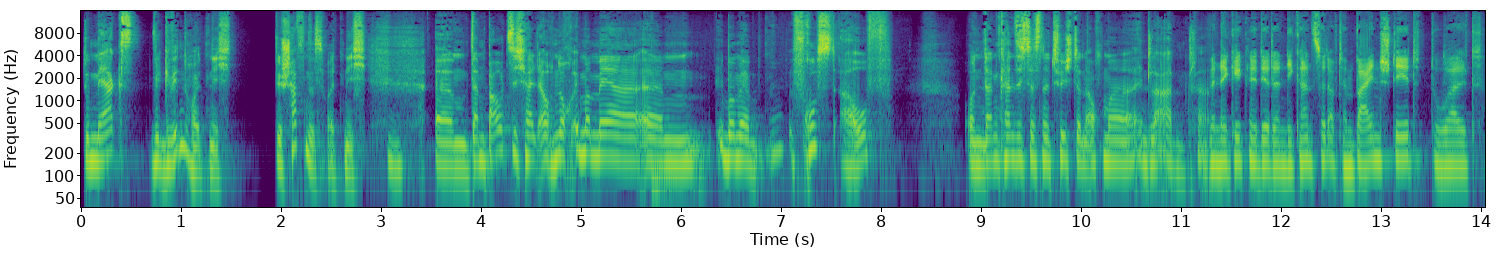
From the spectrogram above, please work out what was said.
du merkst, wir gewinnen heute nicht wir schaffen es heute nicht. Mhm. Ähm, dann baut sich halt auch noch immer mehr, ähm, immer mehr Frust auf. Und dann kann sich das natürlich dann auch mal entladen, klar. Wenn der Gegner dir dann die ganze Zeit auf dem Bein steht, du halt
